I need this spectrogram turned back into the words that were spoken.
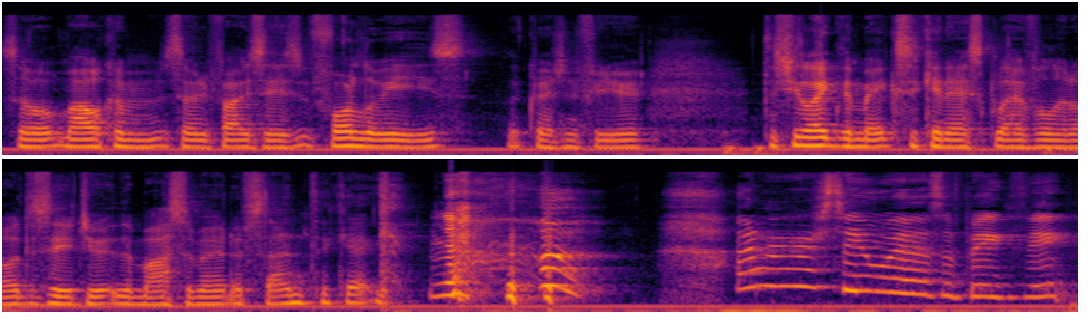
So Malcolm seventy five says for Louise, the question for you: Does she like the Mexican esque level in Odyssey due to the mass amount of sand to kick? Understand why that's a big thing.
